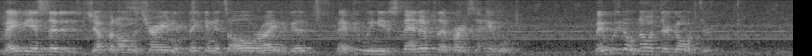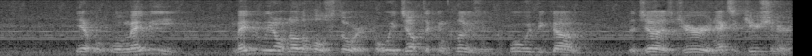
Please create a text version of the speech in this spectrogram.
maybe instead of just jumping on the train and thinking it's all right and good, maybe we need to stand up to that person and say, hey, well, maybe we don't know what they're going through. Yeah, well, maybe maybe we don't know the whole story. Before we jump to conclusions, before we become the judge, juror, and executioner,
